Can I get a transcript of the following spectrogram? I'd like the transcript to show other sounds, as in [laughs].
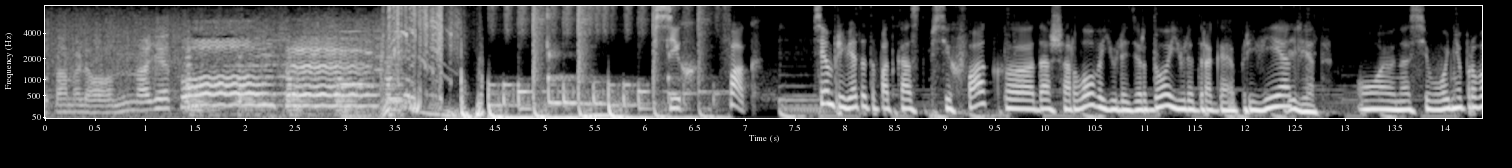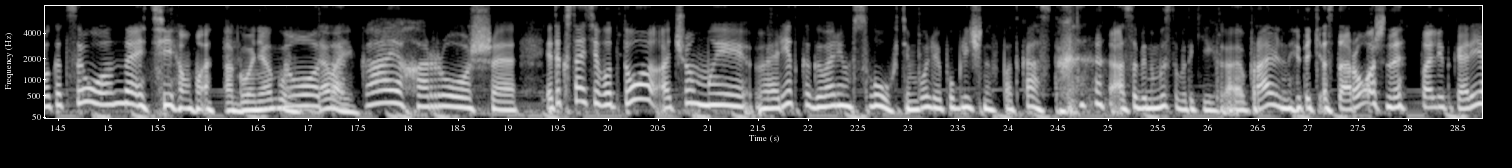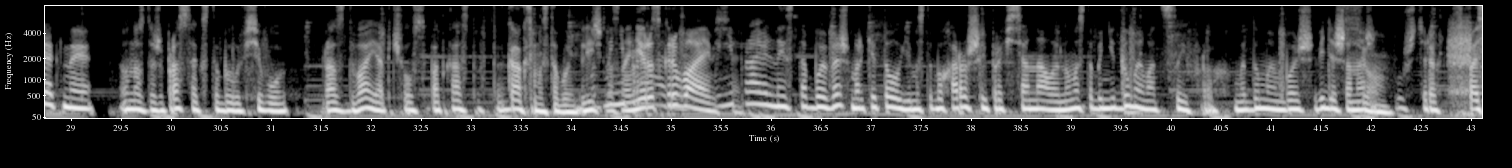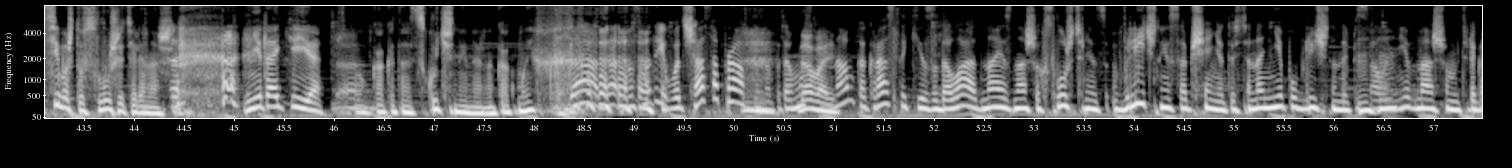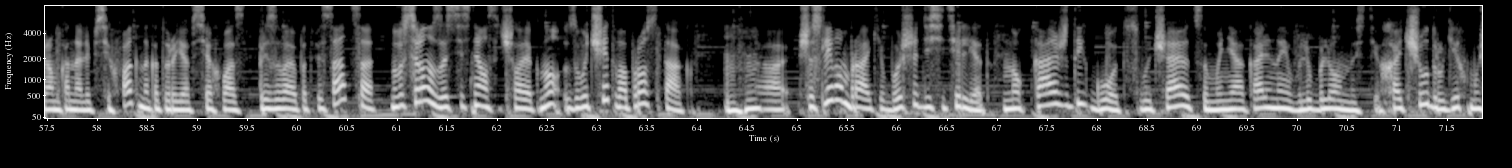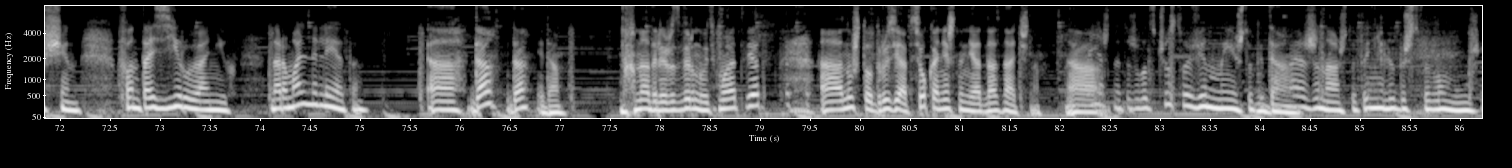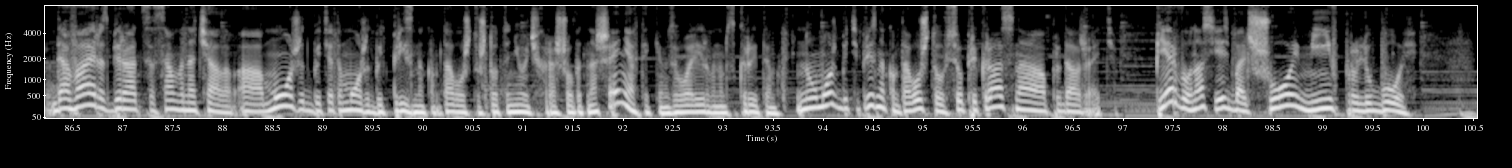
утомленное солнце. Психфак. Всем привет, это подкаст «Психфак». Э, Даша Орлова, Юля Дердо. Юля, дорогая, привет. Привет. Ой, у нас сегодня провокационная [laughs] тема. Огонь, огонь. Но Давай. такая хорошая. Это, кстати, вот то, о чем мы э, редко говорим вслух, тем более публично в подкастах. [laughs] Особенно мы с тобой такие э, правильные, [laughs] такие осторожные, политкорректные. У нас даже про секс-то было всего раз-два, я обчелся подкастов-то. Как мы с тобой личностно Мы не раскрываемся? Мы неправильные с тобой, понимаешь, маркетологи, мы с тобой хорошие профессионалы, но мы с тобой не думаем о цифрах. Мы думаем больше, видишь, о Всё. наших слушателях. Спасибо, что слушатели наши [laughs] не такие, как это, скучные, наверное, как мы. Да, да, ну смотри, вот сейчас оправдано, потому что нам как раз-таки задала одна из наших слушательниц в личные сообщения, то есть она не публично написала, не в нашем телеграм-канале «Психфак», на который я всех вас призываю подписаться, но все равно застеснялся человек. Но звучит вопрос так. Э, В счастливом браке больше 10 лет, но каждый год случаются маниакальные влюбленности. Хочу других мужчин, фантазирую о них. Нормально ли это? А, Да, да и да. [laughs] Надо ли развернуть мой ответ? А, ну что, друзья, все, конечно, неоднозначно. А, Конечно, это же вот чувство вины, что ты Да. плохая жена, что ты не любишь своего мужа. Давай разбираться с самого начала. А, может быть, это может быть признаком того, что что-то не очень хорошо в отношениях, таким завуалированным, скрытым. Но может быть и признаком того, что все прекрасно, продолжайте. Первый, у нас есть большой миф про любовь.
